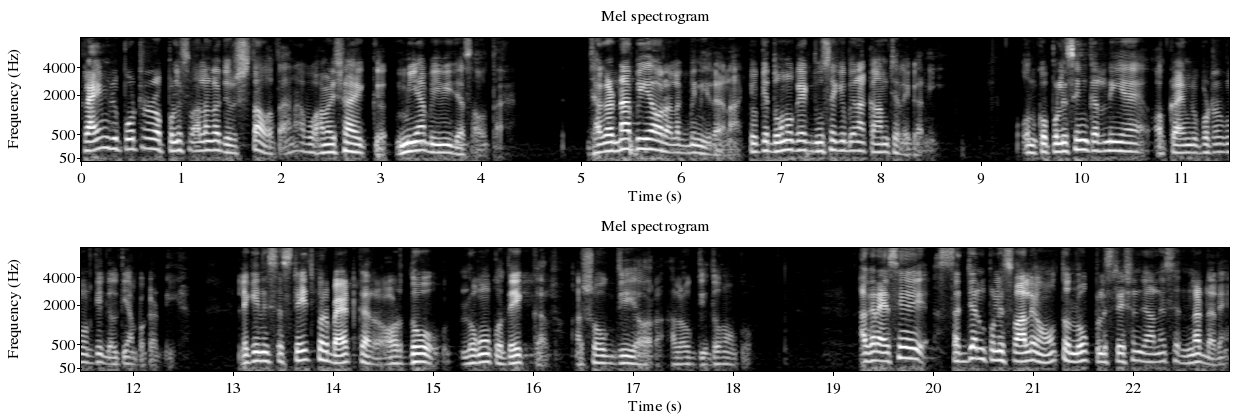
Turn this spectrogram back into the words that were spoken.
क्राइम रिपोर्टर और पुलिस वालों का जो रिश्ता होता है ना वो हमेशा एक मियाँ बीवी जैसा होता है। झगड़ना भी है और अलग भी नहीं रहना क्योंकि दोनों को एक दूसरे के बिना काम चलेगा नहीं। उनको पुलिसिंग करनी है और क्राइम रिपोर्टर को उनकी गलतियाँ पकड़नी है। लेकिन इस स्टेज पर बैठकर और दो लोगों को देखकर, अशोक जी और आलोक जी दोनों को, अगर ऐसे सज्जन पुलिस वाले हों तो लोग पुलिस स्टेशन जाने से न डरें।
